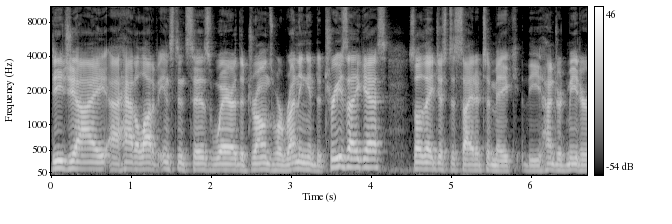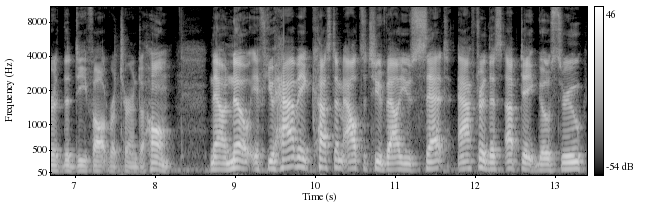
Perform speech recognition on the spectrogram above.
DJI uh, had a lot of instances where the drones were running into trees, I guess, so they just decided to make the 100 meter the default return to home. Now, no, if you have a custom altitude value set after this update goes through,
